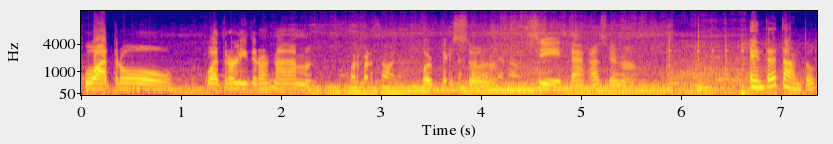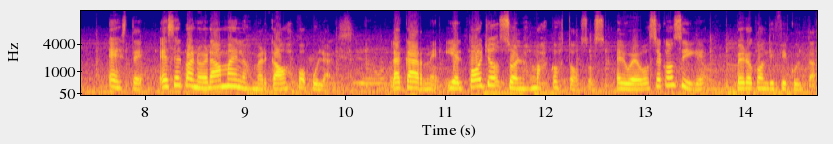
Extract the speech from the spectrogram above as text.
cuatro 4 litros nada más. ¿Por persona? Por persona. Sí, está racionado. Entre tanto, este es el panorama en los mercados populares. La carne y el pollo son los más costosos. El huevo se consigue, pero con dificultad.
